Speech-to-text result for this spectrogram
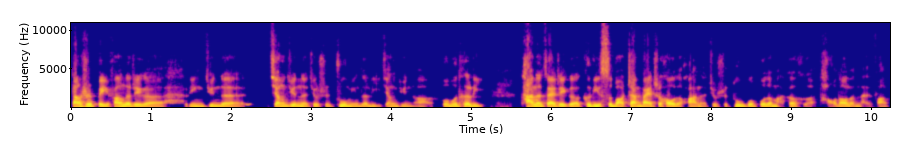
当时北方的这个领军的将军呢，就是著名的李将军啊，罗伯特李，他呢在这个格里斯堡战败之后的话呢，就是渡过波德马克河，逃到了南方。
